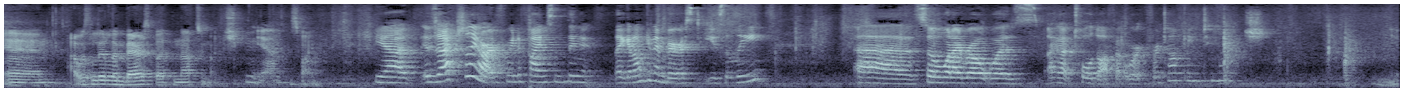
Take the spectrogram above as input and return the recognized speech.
And I was a little embarrassed, but not too much. Yeah. It's fine. Yeah, it was actually hard for me to find something like I don't get embarrassed easily. Uh, so what I wrote was I got told off at work for talking too much. Yeah.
